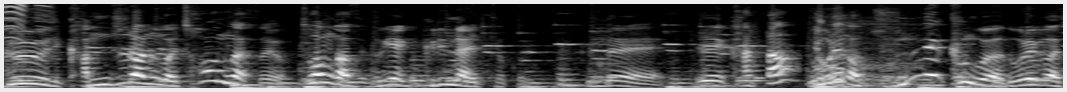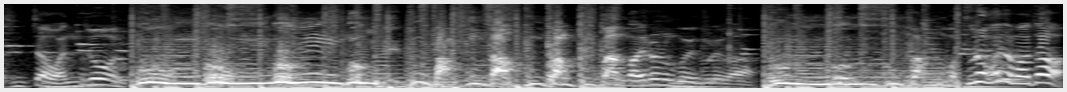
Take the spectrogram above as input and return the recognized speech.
그 감주라는 걸 처음 갔어요. 처음 갔어. 그게 그린라이트였거든. 근데 이제 갔다? 노래가 존내 큰 거야. 노래가 진짜 완전 붕붕붕붕 붕방 붕방 붕방 붕방 막 이러는 거예요 노래가. 붕붕 붕방 붕방 들어가자마자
